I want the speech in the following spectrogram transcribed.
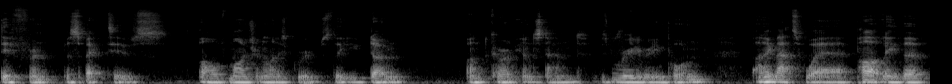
different perspectives of marginalized groups that you don't un- currently understand is really really important. I think that's where partly the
